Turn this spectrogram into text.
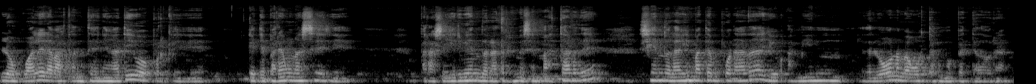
lo cual era bastante negativo porque que te paren una serie para seguir viéndola tres meses más tarde, siendo la misma temporada, yo a mí desde luego no me gusta como espectadora.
